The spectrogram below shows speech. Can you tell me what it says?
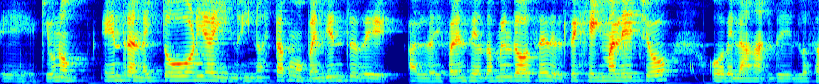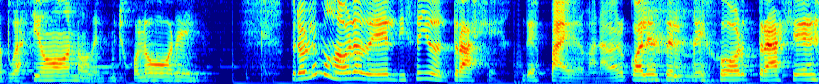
eh, que uno entra en la historia y, no está como pendiente de, a la diferencia del 2012, del CGI mal hecho o de la, de la saturación o de muchos colores. Pero hablemos ahora del diseño del traje de Spider-Man, a ver cuál es el mejor traje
